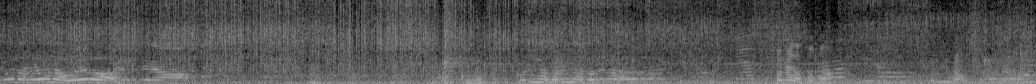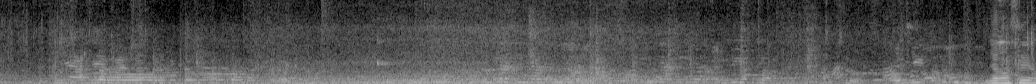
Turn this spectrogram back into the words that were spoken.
혜원아 혜원아 왜 와? 서준아 서준아 서준아 서준아 서준아 안녕하세요.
